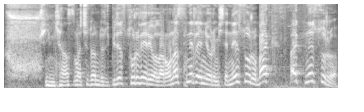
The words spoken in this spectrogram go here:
Uf, imkansız maçı döndürdük. Bir de sur veriyorlar. Ona sinirleniyorum işte. Ne suru? Bak. Bak ne suru.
